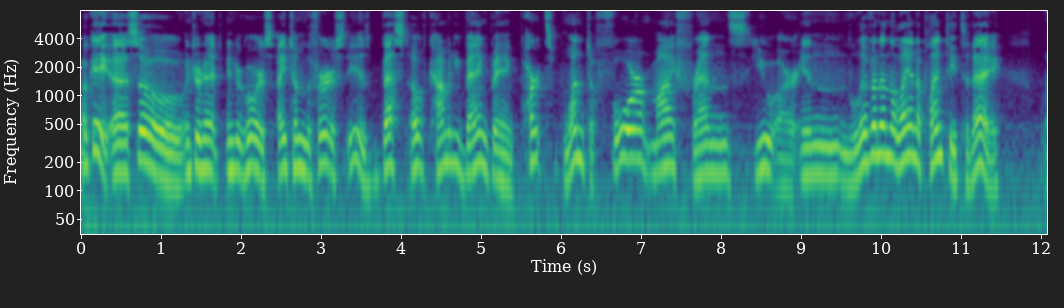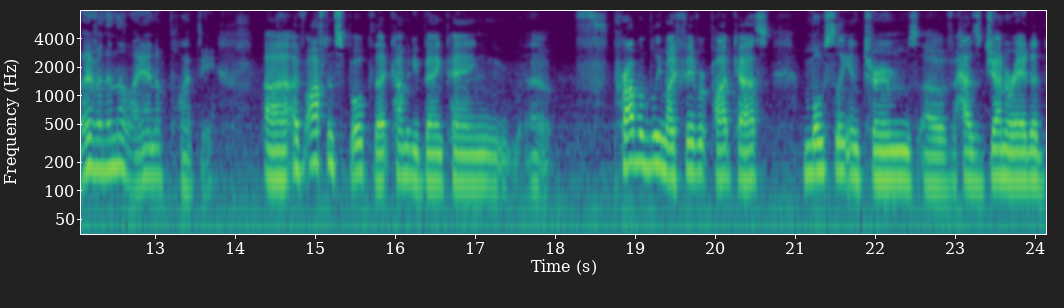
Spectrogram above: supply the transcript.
Okay, uh, so internet intercourse item the first is Best of Comedy Bang Bang parts one to four. My friends, you are in living in the land of plenty today. Living in the land of plenty. Uh, I've often spoke that Comedy Bang Bang, uh, f- probably my favorite podcast, mostly in terms of has generated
